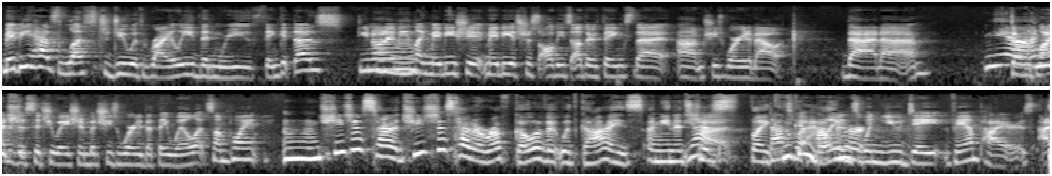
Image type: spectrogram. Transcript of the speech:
maybe it has less to do with riley than we think it does. Do you know what i mean? Like maybe she maybe it's just all these other things that um she's worried about that uh yeah don't I apply mean, to she- this situation but she's worried that they will at some point. She's just had she's just had a rough go of it with guys. I mean, it's yeah just like that's who what happens when you date vampires. I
